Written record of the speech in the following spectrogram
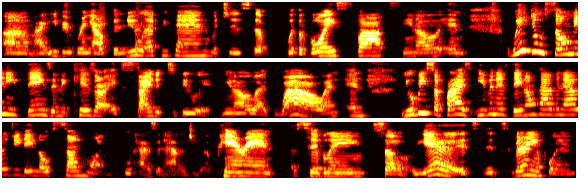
Um, I even bring out the new EpiPen, which is the with a voice box, you know, and we do so many things and the kids are excited to do it, you know, like wow. And and you'll be surprised, even if they don't have an allergy, they know someone who has an allergy, a parent, a sibling. So yeah, it's it's very important.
